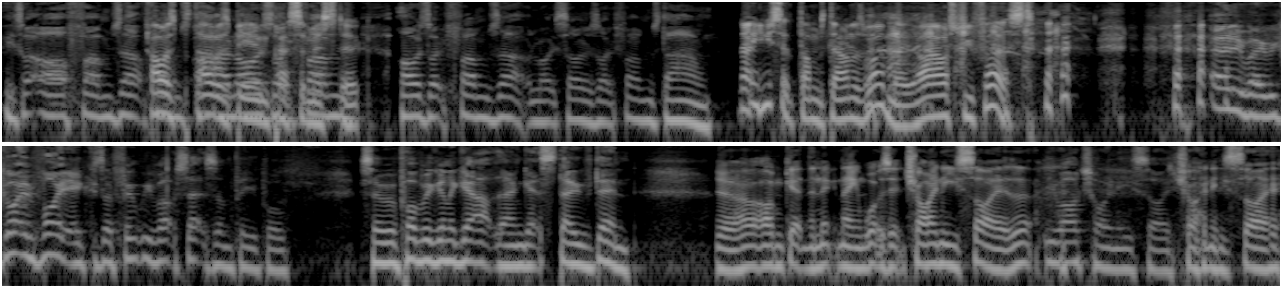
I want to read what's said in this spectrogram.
He's like, oh, thumbs up. I was- thumbs I was down. being like, pessimistic. thumbs- I was like, thumbs up. And like, Sai was like, thumbs down. No, you said thumbs down as well, mate. I asked you first. anyway, we got invited because I think we've upset some people. So we're probably going to get up there and get stoved in. yeah, I'm getting the nickname. What is it? Chinese Sai, is it? You are Chinese, Sai. Chinese Sai.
